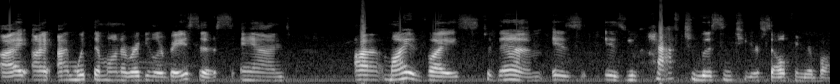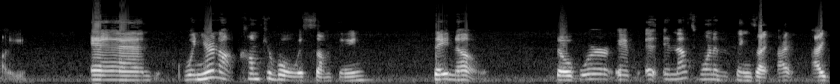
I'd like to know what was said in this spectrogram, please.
I, I I'm with them on a regular basis, and uh, my advice to them is is you have to listen to yourself and your body, and when you're not comfortable with something, they know. So if we're if and that's one of the things I I, I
